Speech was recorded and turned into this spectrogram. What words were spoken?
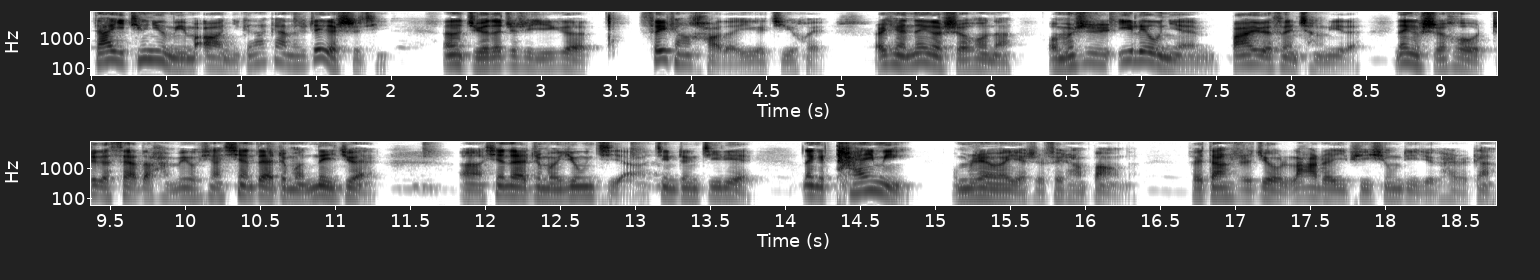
大家一听就明白，哦，你跟他干的是这个事情，那觉得这是一个非常好的一个机会。而且那个时候呢，我们是一六年八月份成立的，那个时候这个赛道还没有像现在这么内卷，啊，现在这么拥挤啊，竞争激烈，那个 timing 我们认为也是非常棒的。所以当时就拉着一批兄弟就开始干，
